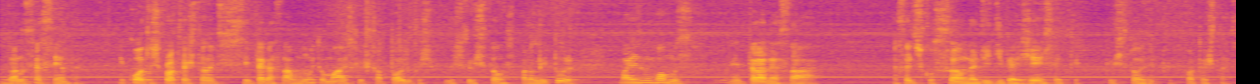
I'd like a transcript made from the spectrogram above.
nos anos 60. Enquanto os protestantes se interessavam muito mais que os católicos, os cristãos para a leitura, mas não vamos entrar nessa, nessa discussão né, de divergência entre cristãos e protestantes.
